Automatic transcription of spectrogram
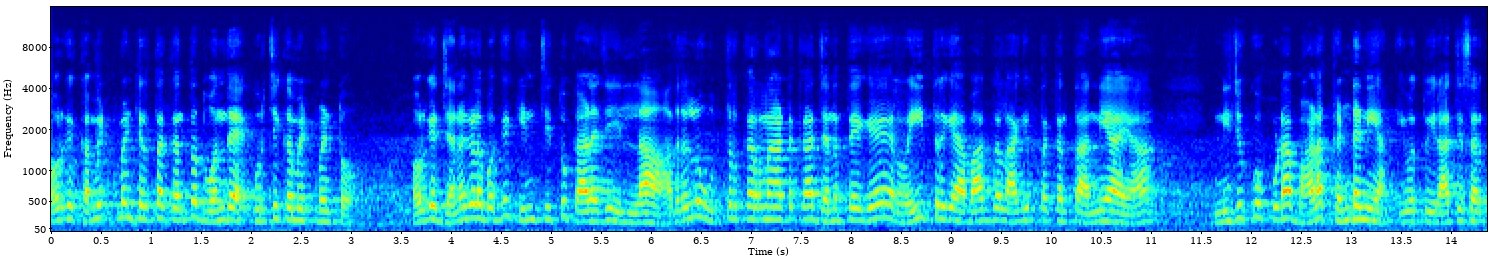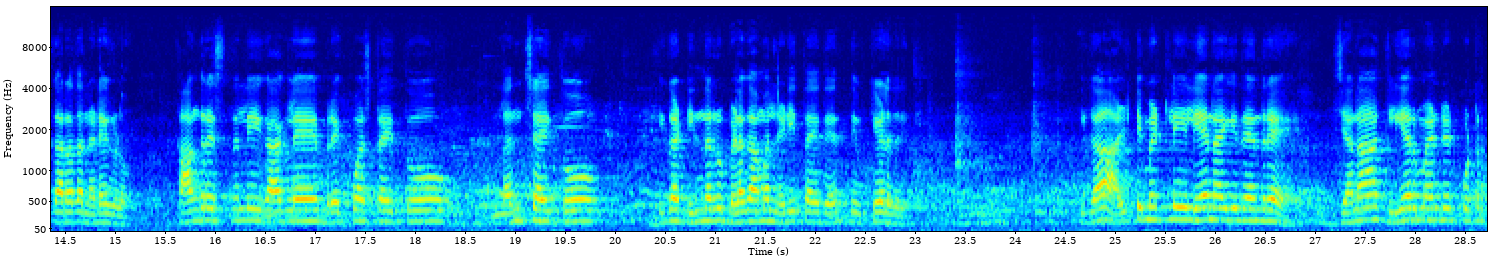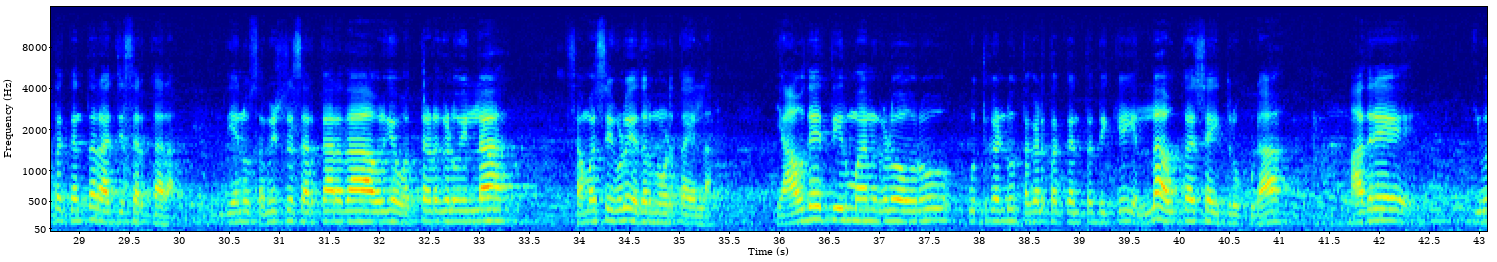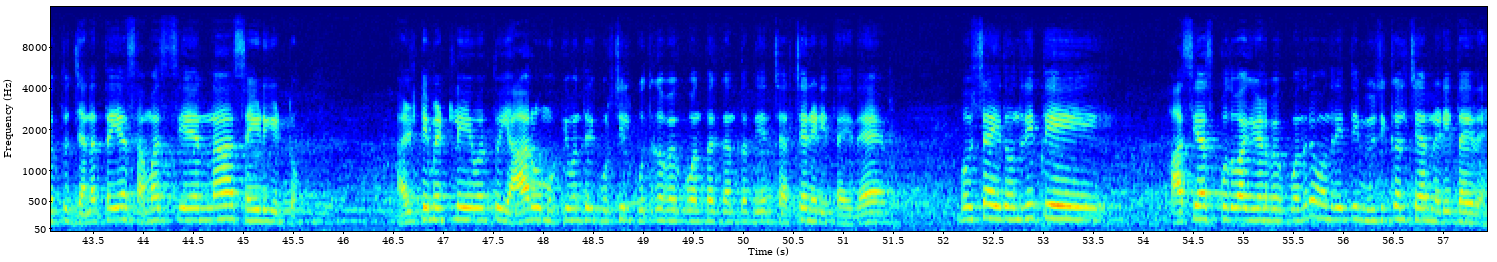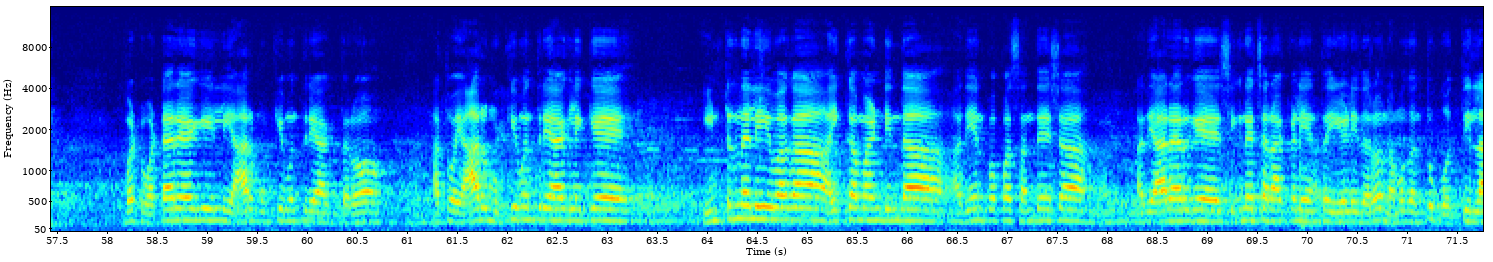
ಅವ್ರಿಗೆ ಕಮಿಟ್ಮೆಂಟ್ ಇರ್ತಕ್ಕಂಥದ್ದು ಒಂದೇ, ಕುರ್ಚಿ ಕಮಿಟ್ಮೆಂಟು ಅವ್ರಿಗೆ ಜನಗಳ ಬಗ್ಗೆ ಕಿಂಚಿತ್ತು ಕಾಳಜಿ ಇಲ್ಲ. ಅದರಲ್ಲೂ ಉತ್ತರ ಕರ್ನಾಟಕ ಜನತೆಗೆ, ರೈತರಿಗೆ ಆ ಭಾಗದಲ್ಲಿ ಆಗಿರ್ತಕ್ಕಂಥ ಅನ್ಯಾಯ ನಿಜಕ್ಕೂ ಕೂಡ ಬಹಳ ಖಂಡನೀಯ ಇವತ್ತು ಈ ರಾಜ್ಯ ಸರ್ಕಾರದ ನಡೆಗಳು. ಕಾಂಗ್ರೆಸ್ನಲ್ಲಿ ಈಗಾಗಲೇ ಬ್ರೇಕ್ಫಾಸ್ಟ್ ಆಯಿತು ಲಂಚ್ ಆಯಿತು. ಈಗ ಡಿನ್ನರು ಬೆಳಗಾಮಲ್ಲಿ ನಡೀತಾ ಇದೆ ಅಂತ ನೀವು ಕೇಳಿದ್ರಿ. ಈಗ ಅಲ್ಟಿಮೇಟ್ಲಿ ಇಲ್ಲಿ ಏನಾಗಿದೆ ಅಂದರೆ ಜನ ಕ್ಲಿಯರ್ ಮ್ಯಾಂಡೇಟ್ ಕೊಟ್ಟಿರ್ತಕ್ಕಂಥ ರಾಜ್ಯ ಸರ್ಕಾರ. ಏನು ಸಮ್ಮಿಶ್ರ ಸರ್ಕಾರದ ಅವ್ರಿಗೆ ಒತ್ತಡಗಳು ಇಲ್ಲ, ಸಮಸ್ಯೆಗಳು ಎದುರು ನೋಡ್ತಾ ಇಲ್ಲ. ಯಾವುದೇ ತೀರ್ಮಾನಗಳು ಅವರು ಕೂತ್ಕೊಂಡು ತಗೊಳ್ತಕ್ಕಂಥದ್ದಕ್ಕೆ ಎಲ್ಲ ಅವಕಾಶ ಇದ್ದರೂ ಕೂಡ, ಆದರೆ ಇವತ್ತು ಜನತೆಯ ಸಮಸ್ಯೆಯನ್ನು ಸೈಡ್ಗಿಟ್ಟು ಅಲ್ಟಿಮೇಟ್ಲಿ ಇವತ್ತು ಯಾರು ಮುಖ್ಯಮಂತ್ರಿ ಕುರ್ಚಿಲಿ ಕೂತ್ಕೋಬೇಕು ಅಂತಕ್ಕಂಥದ್ದು ಏನು ಚರ್ಚೆ ನಡೀತಾ ಇದೆ, ಬಹುಶಃ ಇದೊಂದು ರೀತಿ ಹಾಸ್ಯಾಸ್ಪದವಾಗಿ ಹೇಳಬೇಕು ಅಂದರೆ ಒಂದು ರೀತಿ ಮ್ಯೂಸಿಕಲ್ ಚೇರ್ ನಡೀತಾ ಇದೆ. ಬಟ್ ಒಟ್ಟಾರೆಯಾಗಿ ಇಲ್ಲಿ ಯಾರು ಮುಖ್ಯಮಂತ್ರಿ ಆಗ್ತಾರೋ ಅಥವಾ ಯಾರು ಮುಖ್ಯಮಂತ್ರಿ ಆಗಲಿಕ್ಕೆ ಇಂಟರ್ನಲಿ ಇವಾಗ ಹೈಕಮಾಂಡಿಂದ ಅದೇನು ಪಾಪ ಸಂದೇಶ, ಅದು ಯಾರ್ಯಾರಿಗೆ ಸಿಗ್ನೇಚರ್ ಹಾಕೊಳ್ಳಿ ಅಂತ ಹೇಳಿದಾರೋ ನಮಗಂತೂ ಗೊತ್ತಿಲ್ಲ.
